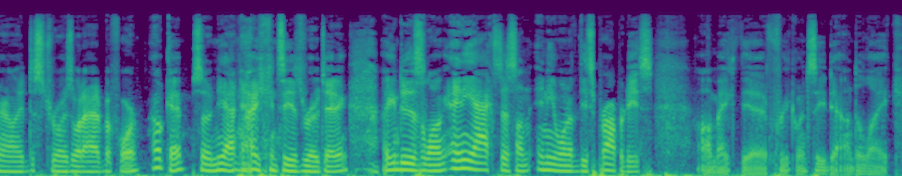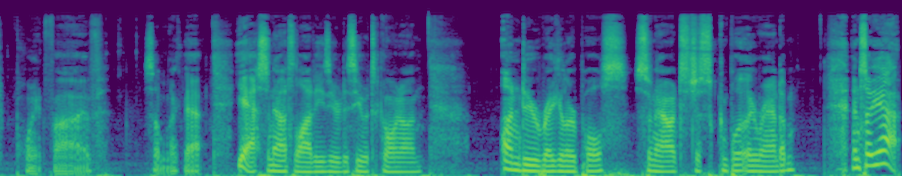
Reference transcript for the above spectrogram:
Apparently it destroys what I had before. Okay, so yeah, now you can see it's rotating. I can do this along any axis on any one of these properties. I'll make the frequency down to like 0.5, something like that. Yeah, so now it's a lot easier to see what's going on. Undo regular pulse, so now it's just completely random. And so yeah,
